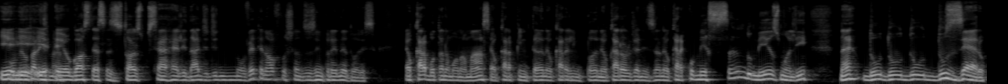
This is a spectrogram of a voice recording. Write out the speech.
e, o meu talismã. E, eu gosto dessas histórias porque isso é a realidade de 99% dos empreendedores. É o cara botando a mão na massa, é o cara pintando, é o cara limpando, é o cara organizando, é o cara começando mesmo ali, né? Do, do, do, do zero.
